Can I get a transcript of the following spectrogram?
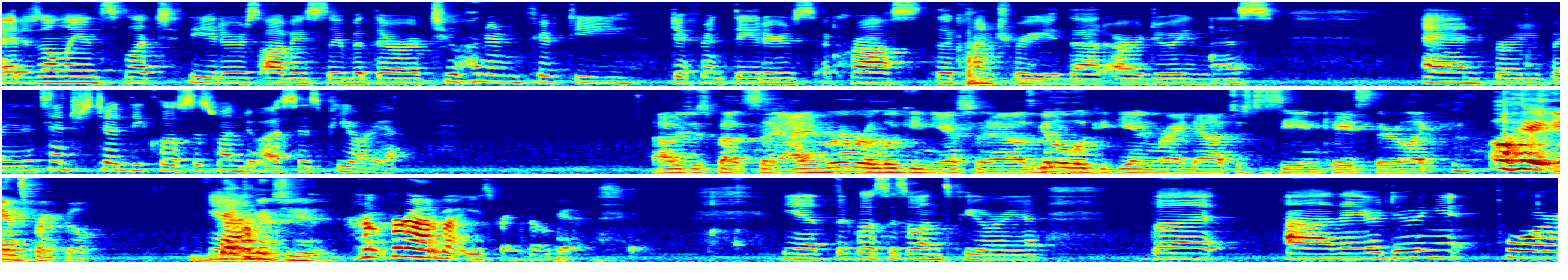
it is only in select theaters, obviously, but there are 250 different theaters across the country that are doing this. And for anybody that's interested, the closest one to us is Peoria. I was just about to say, I remember looking yesterday. I was going to look again right now just to see in case they were like, oh, hey, and Springfield. Got Yeah. to mention you. I forgot about you, Springfield. Yeah. Yeah, the closest one's Peoria. But uh, they are doing it for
